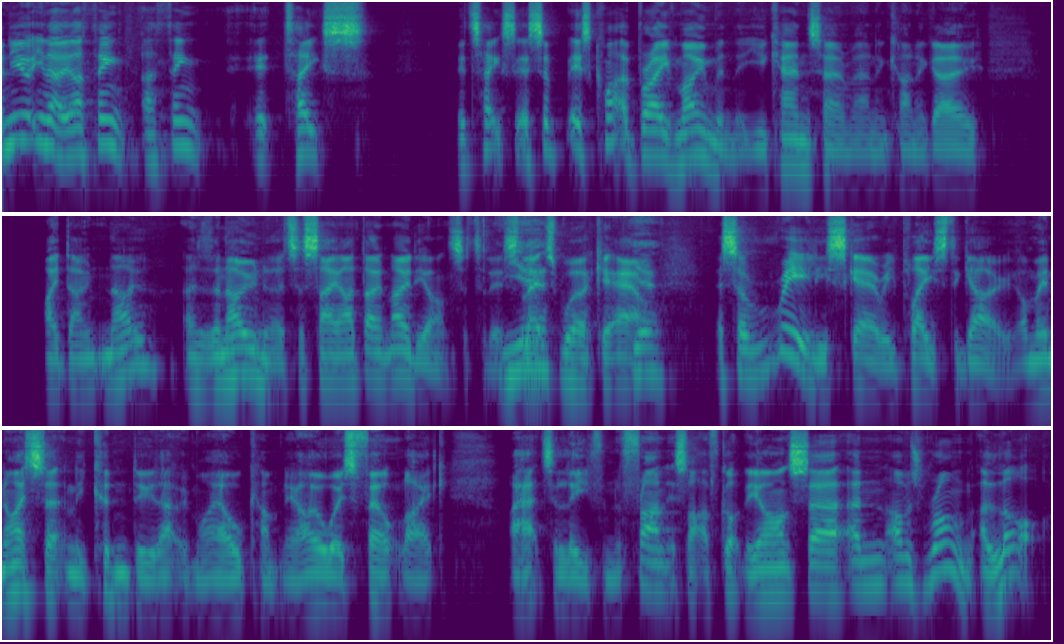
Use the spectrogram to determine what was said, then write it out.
And you, you know, I think, I think it takes, it takes, it's a, it's quite a brave moment that you can turn around and kind of go, I don't know, as an owner to say, I don't know the answer to this. Yeah. Let's work it out. Yeah. It's a really scary place to go. I mean, I certainly couldn't do that with my old company. I always felt like I had to lead from the front. It's like I've got the answer, and I was wrong a lot.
